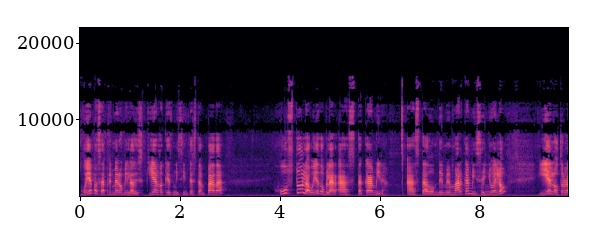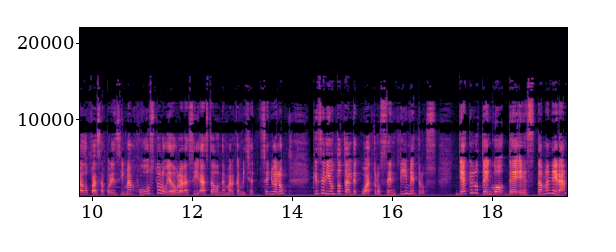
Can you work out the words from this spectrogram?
voy a pasar primero mi lado izquierdo, que es mi cinta estampada. Justo la voy a doblar hasta acá, mira, hasta donde me marca mi señuelo. Y el otro lado pasa por encima, justo lo voy a doblar así hasta donde marca mi señuelo, que sería un total de 4 centímetros. Ya que lo tengo de esta manera,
